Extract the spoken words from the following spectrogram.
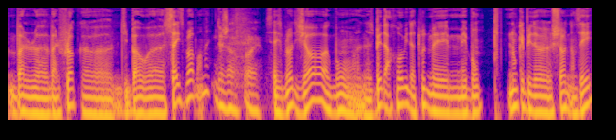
bal, bal floc, euh, di bau euh, seiz ouais. seiz hag bon, neus bet ar a tout, mais, mais bon. Non ket bet de chod gant ze,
